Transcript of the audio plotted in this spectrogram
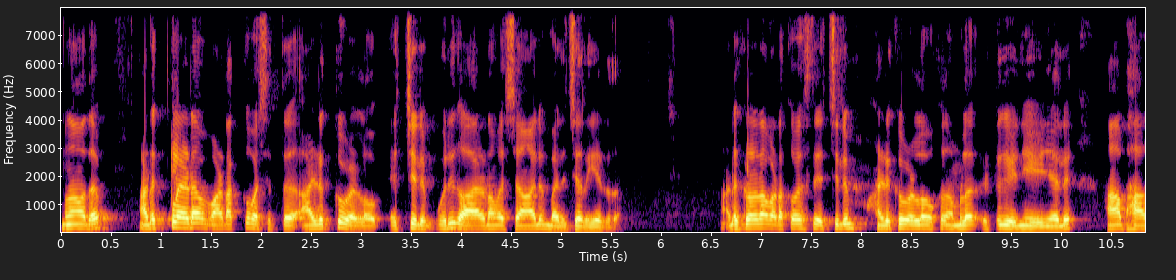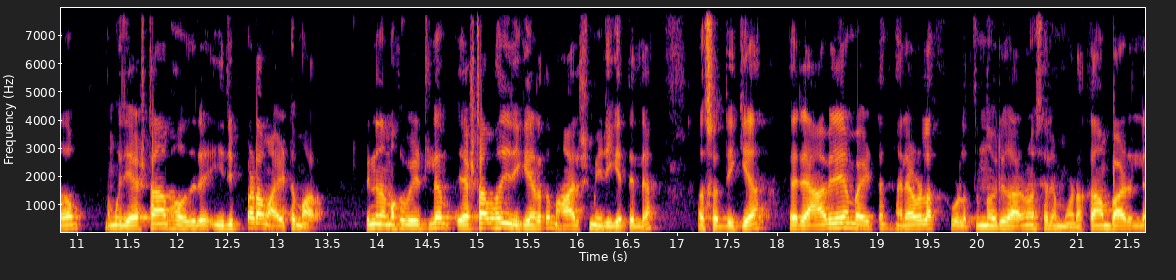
മൂന്നാമത് അടുക്കളയുടെ വടക്ക് വശത്ത് അഴുക്ക് വെള്ളവും എച്ചിലും ഒരു കാരണവശാലും വലിച്ചെറിയരുത്. അടുക്കളയുടെ വടക്ക് വശത്ത് എച്ചിലും അഴുക്ക് വെള്ളവും ഒക്കെ നമ്മൾ ഇട്ട് കഴിഞ്ഞു കഴിഞ്ഞാൽ ആ ഭാഗം നമുക്ക് ജ്യേഷ്ഠാഭാവത്തിൽ ഇരിപ്പടമായിട്ട് മാറും. പിന്നെ നമുക്ക് വീട്ടിൽ ജ്യേഷ്ഠാഭാവതി ഇരിക്കുന്നിടത്ത് മഹാലക്ഷ്മി ഇരിക്കത്തില്ല. അത് ശ്രദ്ധിക്കുക. രാവിലെയും വൈകിട്ടും നിലവിളക്ക് കൊളുത്തുന്ന ഒരു കാരണവശാലും മുടക്കാൻ പാടില്ല.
